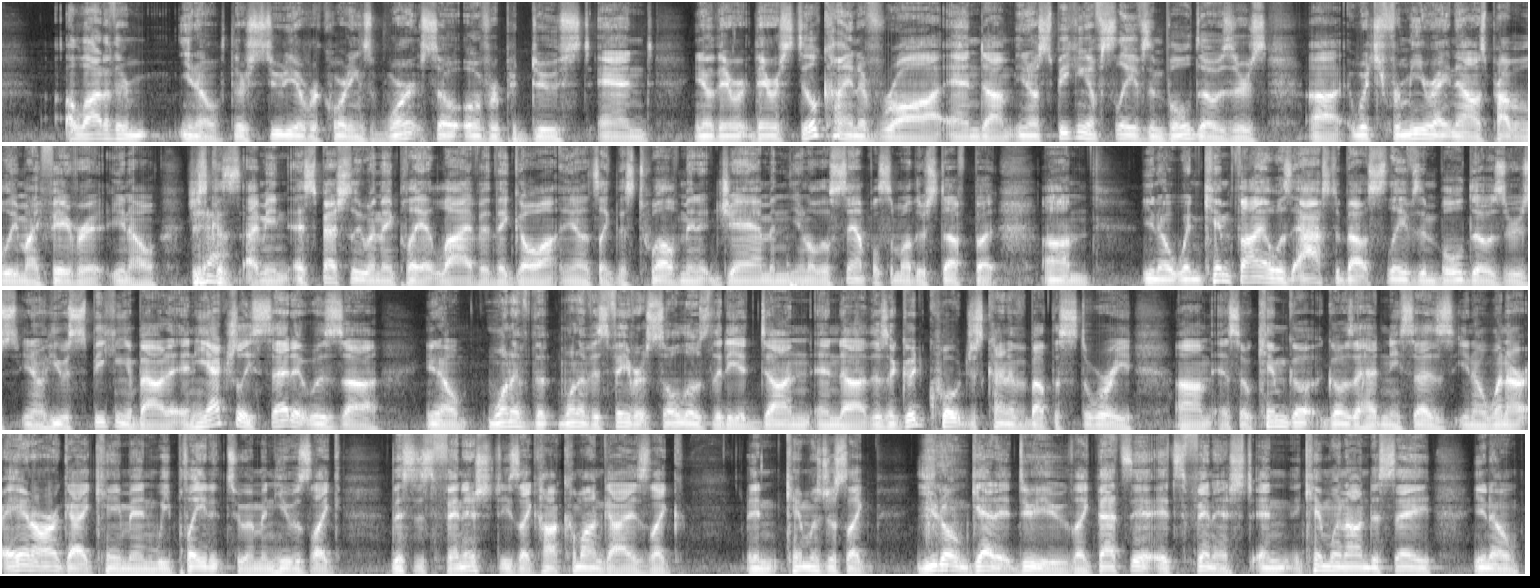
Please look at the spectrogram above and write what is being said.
a lot of their you know their studio recordings weren't so overproduced, and you know they were they were still kind of raw. And um, you know, speaking of slaves and bulldozers, uh, which for me right now is probably my favorite. You know, just Yeah. because I mean, especially when they play it live, and they go on. You know, it's like this 12 minute jam, and you know they'll sample some other stuff, but. Um, you know, when Kim Thayil was asked about slaves and bulldozers, you know, he was speaking about it, and he actually said it was, uh, you know, one of the one of his favorite solos that he had done. And uh, there's a good quote just kind of about the story. Um, and so Kim go- goes ahead and he says, you know, when our A and R guy came in, we played it to him, and he was like, "This is finished." He's like, "Huh, come on, guys!" Like, and Kim was just like, you don't get it, do you? Like that's it. It's finished. And Kim went on to say, you know,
